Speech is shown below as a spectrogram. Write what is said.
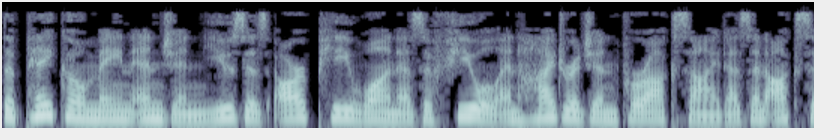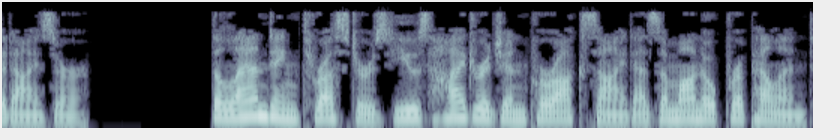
The PECO main engine uses RP-1 as a fuel and hydrogen peroxide as an oxidizer. The landing thrusters use hydrogen peroxide as a monopropellant.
